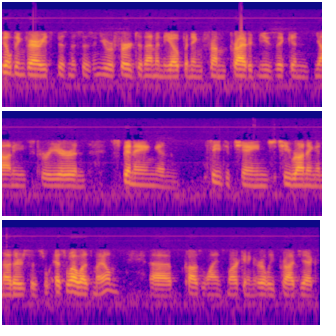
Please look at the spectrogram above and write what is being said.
building various businesses, and you referred to them in the opening, from private music and Yanni's career and spinning and Seeds of Change, Chi Running, and others, as, as well as my own uh, Cause Alliance marketing early projects.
